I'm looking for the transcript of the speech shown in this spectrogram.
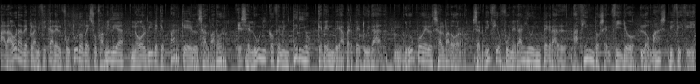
A la hora de planificar el futuro de su familia, no olvide que Parque El Salvador es el único cementerio que vende a perpetuidad. Grupo El Salvador, servicio funerario integral, haciendo sencillo lo más difícil.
